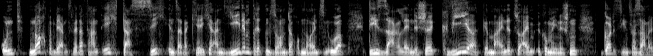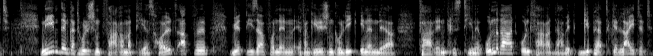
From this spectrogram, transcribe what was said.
Und noch bemerkenswerter fand ich, dass sich in seiner Kirche an jedem dritten Sonntag um 19 Uhr die saarländische Queer-Gemeinde zu einem ökumenischen Gottesdienst versammelt. Neben dem katholischen Pfarrer Matthias Holzapfel wird dieser von den evangelischen KollegInnen der Pfarrerin Christine Unrat und Pfarrer David Gippert geleitet.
